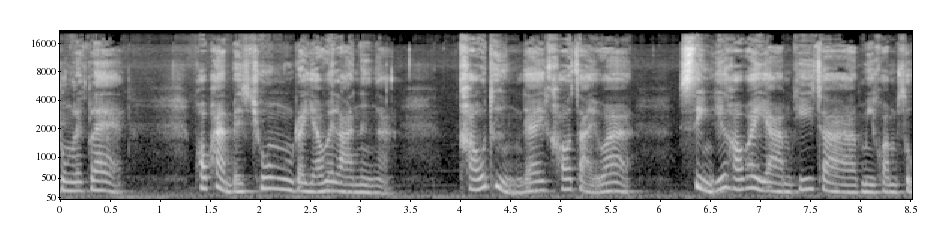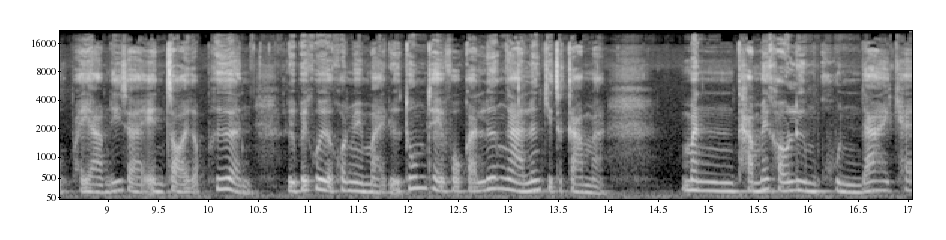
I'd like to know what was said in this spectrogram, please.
ช่วงแรกๆพอผ่านไปช่วงระยะเวลาหนึ่งอะเขาถึงได้เข้าใจว่าสิ่งที่เขาพยายามที่จะมีความสุขพยายามที่จะเอนจอยกับเพื่อน หรือไปคุยกับคนใหม่ๆ หรือทุ่มเทโฟกัสเรื่องงานเรื่องกิจกรรมอะมันทำให้เขาลืมคุณได้แค่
